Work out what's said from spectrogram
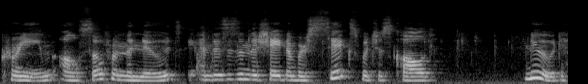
Cream, also from the Nudes. And this is in the shade number six, which is called Nude.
